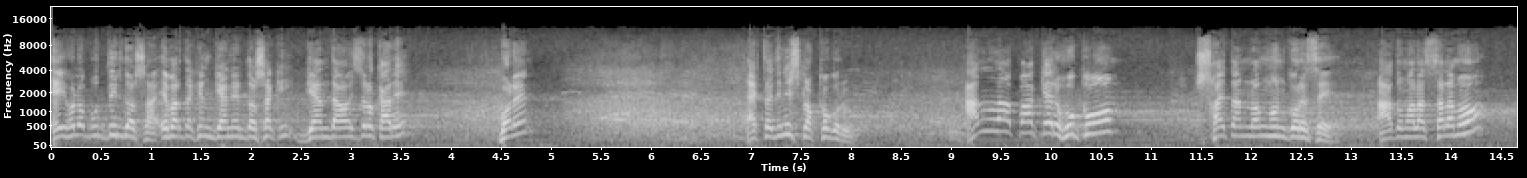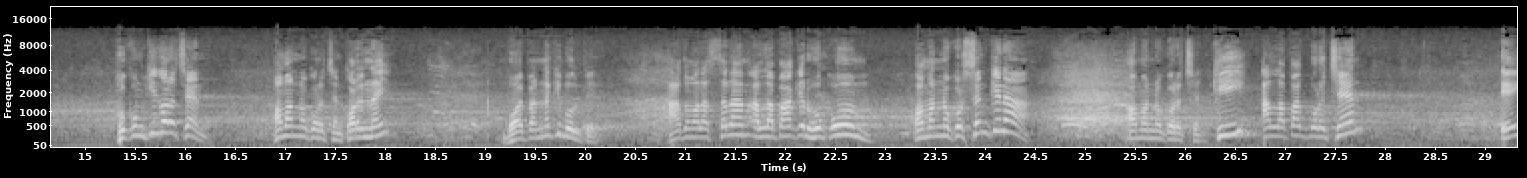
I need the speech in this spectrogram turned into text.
এই হলো বুদ্ধির দশা। এবার দেখেন জ্ঞানের দশা কি? জ্ঞান দেওয়া হয়েছিল কারে? বলেন একটা জিনিস লক্ষ্য করুন। আল্লাহ পাকের হুকুম শয়তান লঙ্ঘন করেছে। আদম আলাহ সালামও হুকুম কি করেছেন? অমান্য করেছেন। করেন নাই? ভয় পান না কি বলতে? আদম আলাহ সালাম আল্লাহ পাকের হুকুম অমান্য করছেন কি না? অমান্য করেছেন। কি আল্লাহ পাক বলেছেন? এই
